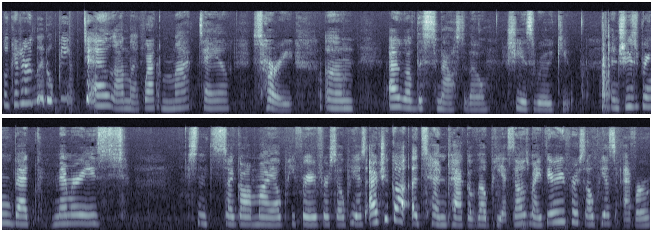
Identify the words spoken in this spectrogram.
Look at her little pink tail. I'm like whacking my tail. Sorry. Um, I love this mouse though. She is really cute, and she's bringing back memories. Since I got my LP very first LPS, I actually got a 10 pack of LPS. That was my very first LPS ever.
